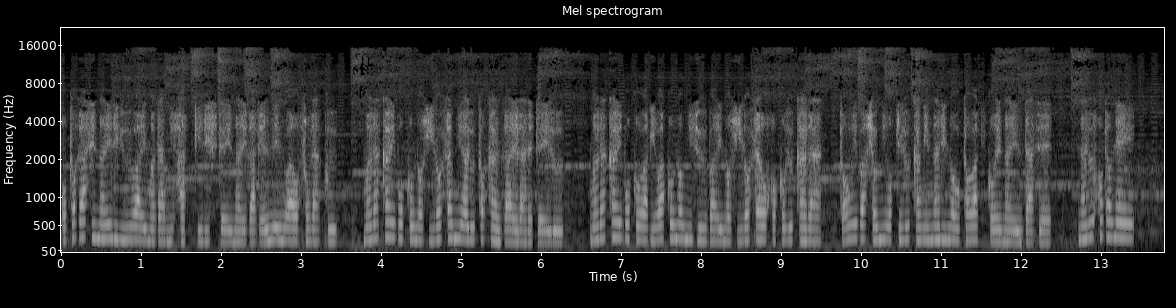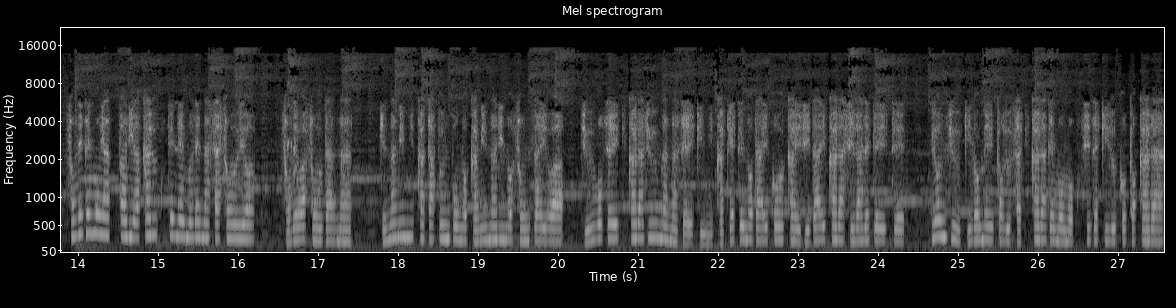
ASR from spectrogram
音がしない理由は未だにはっきりしていないが原因はおそらく、マラカイボ湖の広さにあると考えられている。マラカイボ湖は琵琶湖の20倍の広さを誇るから、遠い場所に落ちる雷の音は聞こえないんだぜ。なるほどねそれでもやっぱり明るくて眠れなさそうよ。それはそうだな。ちなみにカタプンボの雷の存在は、15世紀から17世紀にかけての大航海時代から知られていて、40km 先からでも目視できることから、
